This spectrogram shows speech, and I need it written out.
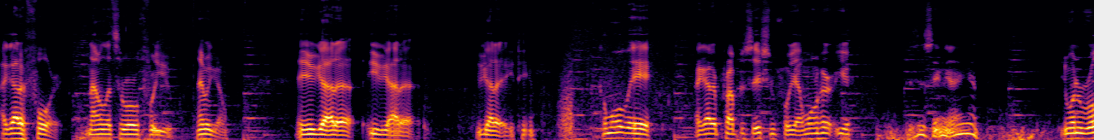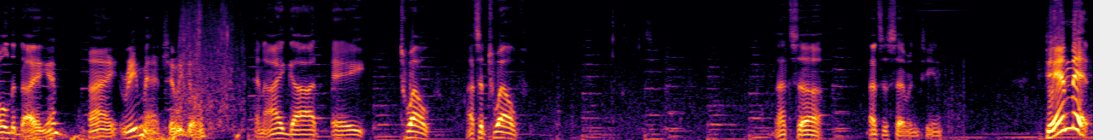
I got a four. Now let's roll for you. There we go. And you got a. You got a. You got a 18. Come over here. I got a proposition for you. I won't hurt you. Is this in guy again? You want to roll the die again? All right, rematch. Here we go. And I got a 12. That's a 12. That's a that's a 17. Damn it!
